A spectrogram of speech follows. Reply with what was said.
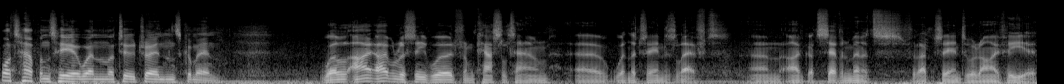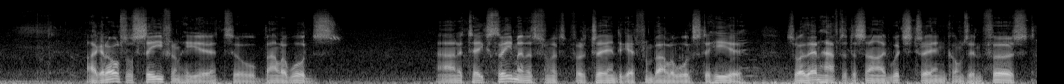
What happens here when the two trains come in? Well, I, I will receive word from Castletown uh, when the train has left, and I've got seven minutes for that train to arrive here. I can also see from here to Ballawoods, and it takes three minutes from it for a train to get from Ballawoods to here. So I then have to decide which train comes in first,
